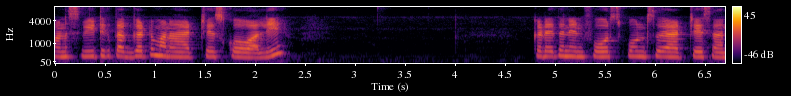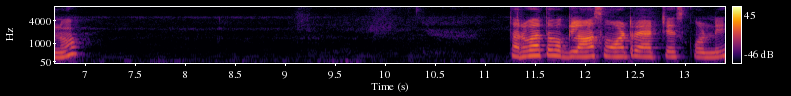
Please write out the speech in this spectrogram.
మన స్వీట్కి తగ్గట్టు మనం యాడ్ చేసుకోవాలి. ఇక్కడైతే నేను ఫోర్ స్పూన్స్ యాడ్ చేశాను. తర్వాత ఒక గ్లాస్ వాటర్ యాడ్ చేసుకోండి.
